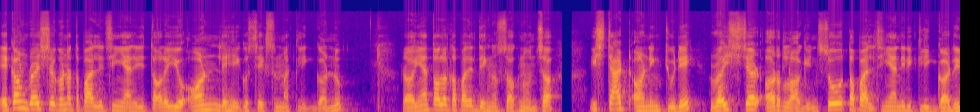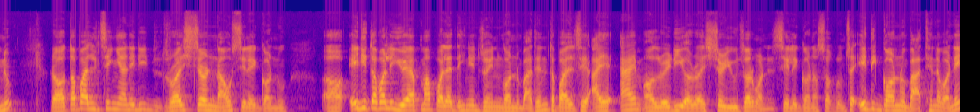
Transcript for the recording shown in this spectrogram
एकाउन्ट रेजिस्टर गर्न तपाईँले चाहिँ यहाँनिर तल यो अर्न लेखेको सेक्सनमा क्लिक गर्नु। र यहाँ तल तपाईँले देख्न सक्नुहुन्छ start earning today register or login so तपाईँहरूले चाहिँ यहाँनिर क्लिक गरिदिनु। र तपाईँले चाहिँ यहाँनिर रजिस्टर नाउ सिलेक्ट गर्नु। यदि तपाईँले यो एपमा पहिलादेखि नै जोइन गर्नुभएको थियो भने तपाईँले चाहिँ I am already a register user भनेर सेलेक्ट गर्न सक्नुहुन्छ। यदि गर्नुभएको थिएन भने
